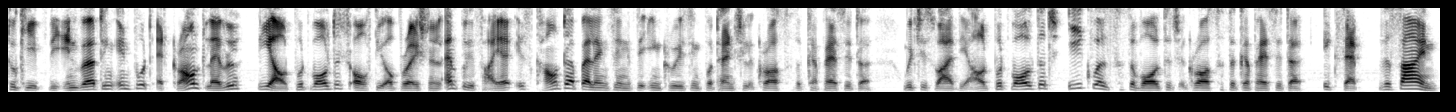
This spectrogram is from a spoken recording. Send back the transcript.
To keep the inverting input at ground level, the output voltage of the operational amplifier is counterbalancing the increasing potential across the capacitor, which is why the output voltage equals the voltage across the capacitor, except the sign.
